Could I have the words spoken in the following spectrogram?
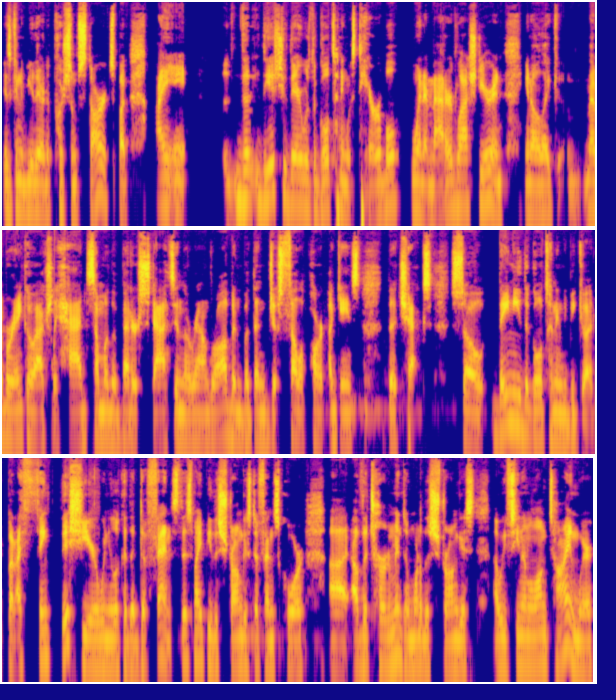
is going to be there to push some starts. But I the the issue there was the goaltending was terrible when it mattered last year, and you know like Medvedenko actually had some of the better stats in the round robin, but then just fell apart against the Czechs. So they need the goaltending to be good. But I think this year, when you look at the defense, this might be the strongest defense core uh, of the tournament and one of the strongest uh, we've seen in a long time. Where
